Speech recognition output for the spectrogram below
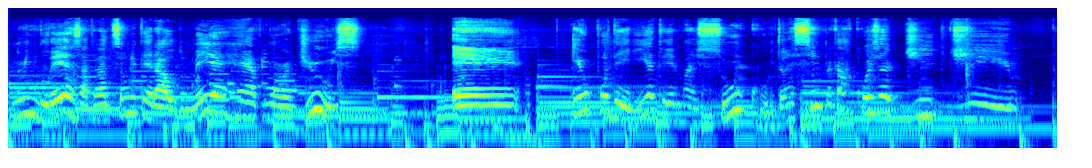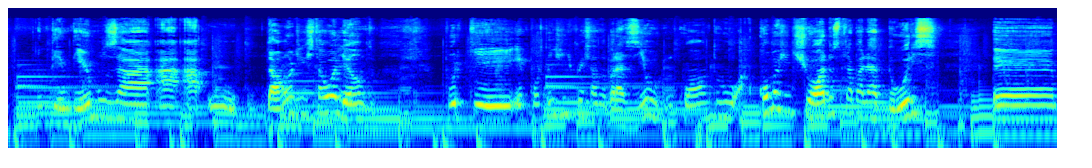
no inglês a tradução literal do may I have more juice é eu poderia ter mais suco. Então é sempre aquela coisa de, de entendermos a, a, a, o, da onde a gente está olhando porque é importante a gente pensar no Brasil enquanto como a gente olha os trabalhadores é,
